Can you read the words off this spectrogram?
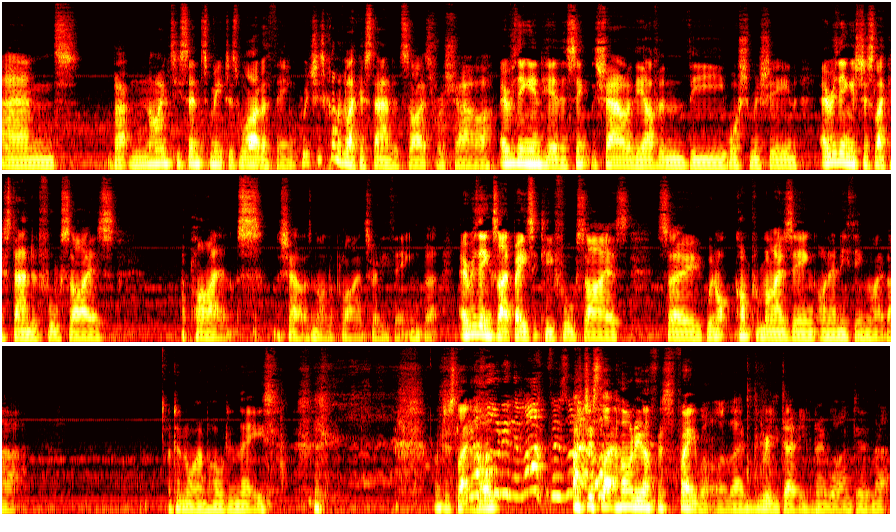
and about 90 centimeters wide, I think, which is kind of like a standard size for a shower. Everything in here the sink, the shower, the oven, the washing machine everything is just like a standard full size appliance. The shower's not an appliance or anything, but everything's like basically full size, so we're not compromising on anything like that. I don't know why I'm holding these. I'm just like You're hold- holding them up as well. I'm just like holding off a spray bottle, and I really don't even know why I'm doing that.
